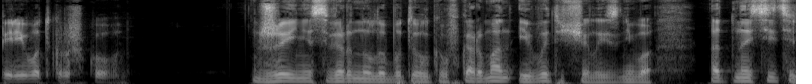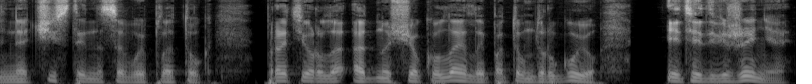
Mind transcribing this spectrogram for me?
Перевод Кружкова. Джейни свернула бутылку в карман и вытащила из него относительно чистый носовой платок. Протерла одну щеку Лайлы, потом другую, эти движения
